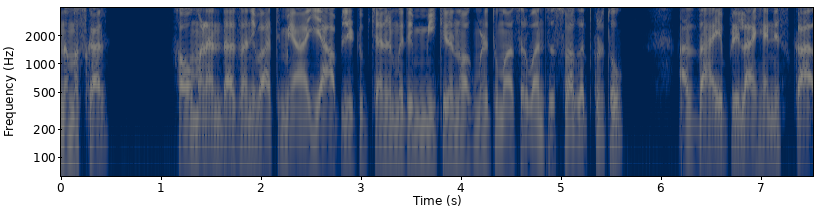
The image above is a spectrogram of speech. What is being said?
नमस्कार. हवामान अंदाज आणि बातम्या या आपल्या यूट्यूब चॅनलमध्ये मी किरण वाघमोडे तुम्हाला सर्वांचं स्वागत करतो. आज दहा एप्रिल आहे आणि का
